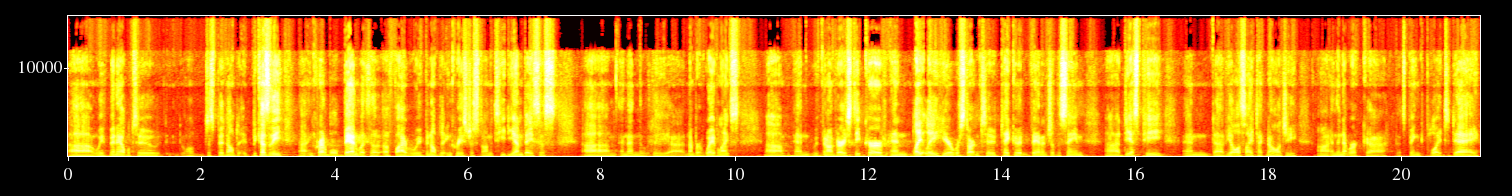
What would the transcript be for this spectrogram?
Uh, we've been able to, well, just been able to, because of the uh, incredible bandwidth of, of, fiber, we've been able to increase just on a TDM basis, um, and then the, the uh, number of wavelengths. Uh, and we've been on a very steep curve, and lately here we're starting to take advantage of the same DSP and VLSI technology in the network that's being deployed today.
